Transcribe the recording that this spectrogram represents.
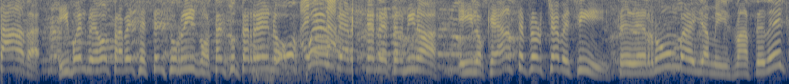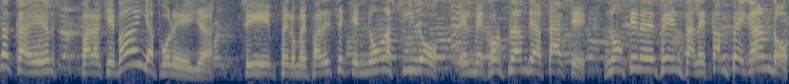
patada y vuelve otra vez, está en su ritmo, está en su terreno. Vuelve a meterle, termina. Y lo que hace Flor Chávez, sí, se derrumba ella misma, se deja caer para que vaya por ella. Sí, pero me parece que no ha sido el mejor plan de ataque. No tiene defensa, le están pegando,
